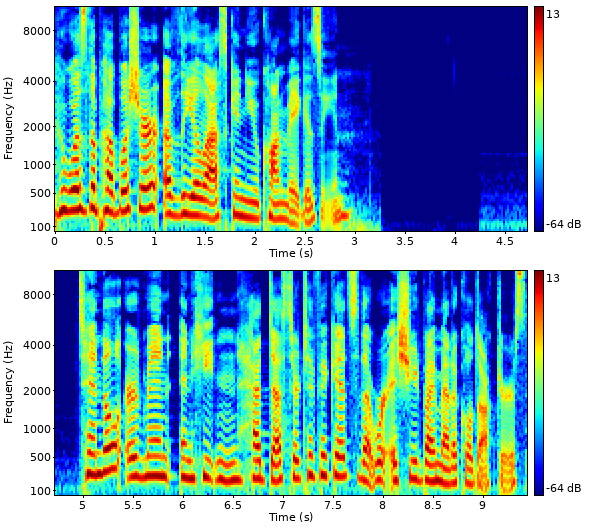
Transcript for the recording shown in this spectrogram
who was the publisher of the Alaskan Yukon magazine. Tyndall, Erdman, and Heaton had death certificates that were issued by medical doctors,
